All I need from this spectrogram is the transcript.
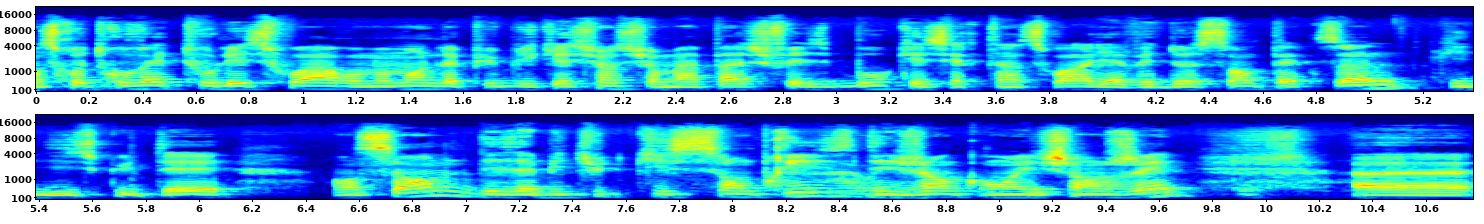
On se retrouvait tous les soirs au moment de la publication sur ma page Facebook et certains soirs, il y avait 200 personnes qui discutaient ensemble, des habitudes qui se sont prises, ah des gens qui ont échangé, euh,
